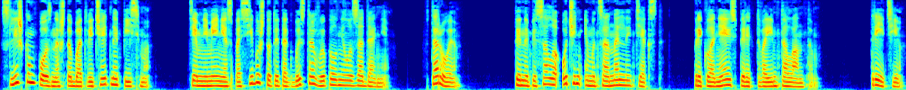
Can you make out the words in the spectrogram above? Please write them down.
Слишком поздно, чтобы отвечать на письма. Тем не менее, спасибо, что ты так быстро выполнила задание. Второе. Ты написала очень эмоциональный текст. Преклоняюсь перед твоим талантом. Третье.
